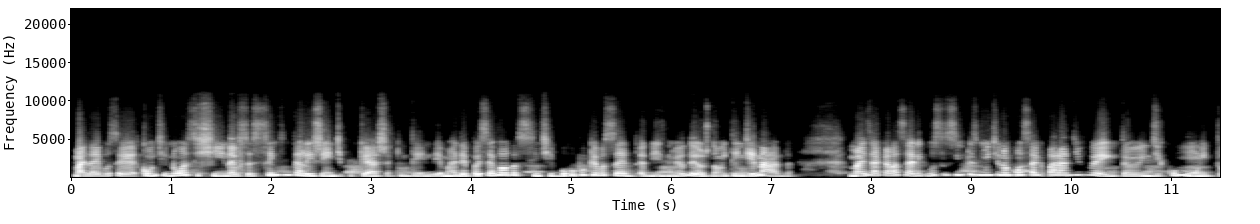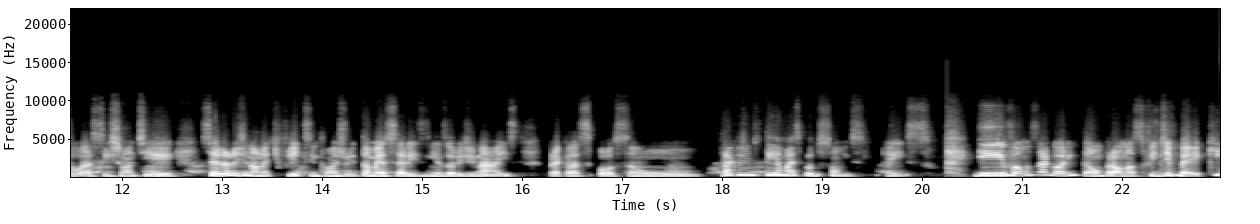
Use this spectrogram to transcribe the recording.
mas aí você continua assistindo, aí você se sente inteligente porque acha que entender, mas depois você volta a se sentir burro porque você diz, meu Deus, não entendi nada. Mas é aquela série que você simplesmente não consegue parar de ver. Então eu indico muito, assistam a Thier, série original Netflix, então ajude também as sériezinhas originais para que elas possam, para que a gente tenha mais produções. É isso. E vamos agora então para o nosso feedback.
